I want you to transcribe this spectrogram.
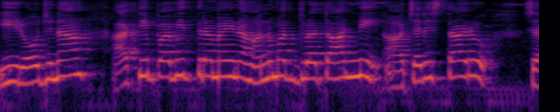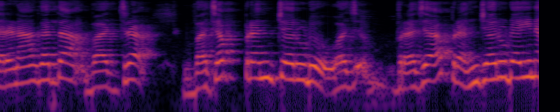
ఈ రోజున అతి పవిత్రమైన హనుమద్వ్రతాన్ని ఆచరిస్తారు. శరణాగత వజ్ర వజప్రంచరుడు వజ వ్రజ ప్రంజరుడైన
